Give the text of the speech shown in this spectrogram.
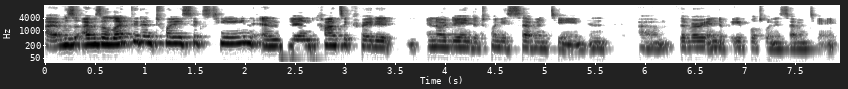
I was I was elected in 2016 and then consecrated and ordained in 2017, in um, the very end of April 2017.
